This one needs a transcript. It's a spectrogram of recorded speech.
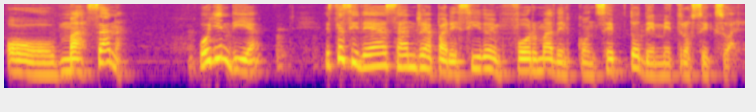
o más sana. Hoy en día, estas ideas han reaparecido en forma del concepto de metrosexual.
